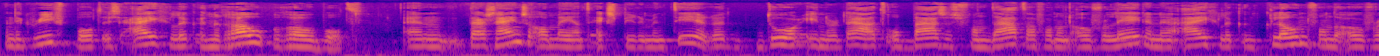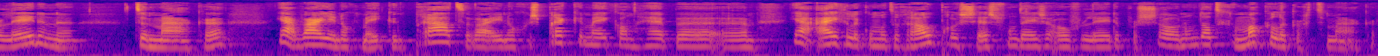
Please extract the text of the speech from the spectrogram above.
En de Griefbot is eigenlijk een rouwrobot. En daar zijn ze al mee aan het experimenteren door inderdaad op basis van data van een overledene eigenlijk een kloon van de overledene te maken ja, waar je nog mee kunt praten, waar je nog gesprekken mee kan hebben. Ehm, ja, eigenlijk om het rouwproces van deze overleden persoon, om dat gemakkelijker te maken.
